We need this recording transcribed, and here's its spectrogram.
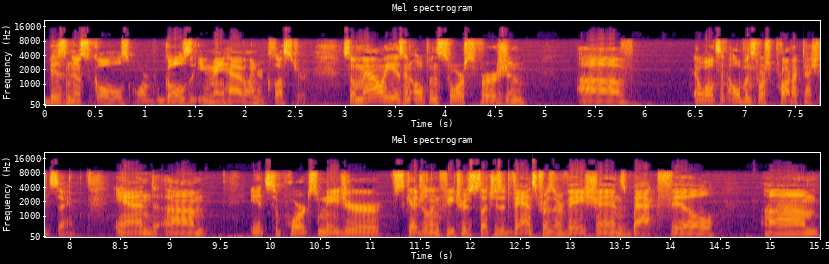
business goals or goals that you may have on your cluster. So Maui is an open source version of well, it's an open source product, I should say, and um, it supports major scheduling features such as advanced reservations, backfill um,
